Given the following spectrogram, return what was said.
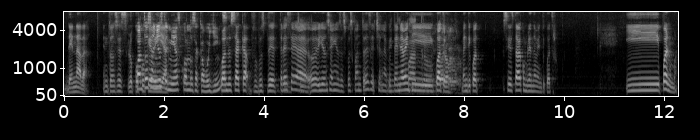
de nada. Entonces, lo poco ¿Cuántos que años veía- tenías cuando se acabó Jeans? cuando saca, pues de 13 a y 11 años después, ¿cuánto es? Echen la cuenta. Tenía 24, 24. Sí, estaba cumpliendo 24. Y bueno,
